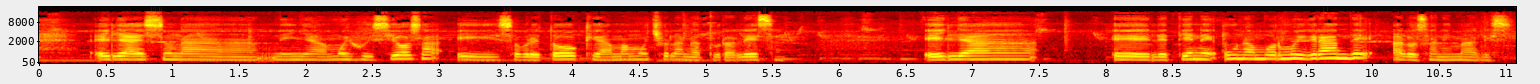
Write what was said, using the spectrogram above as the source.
Ella es una niña muy juiciosa y sobre todo que ama mucho la naturaleza. Ella eh, le tiene un amor muy grande a los animales.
